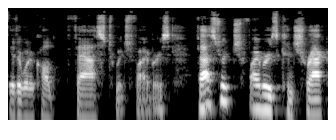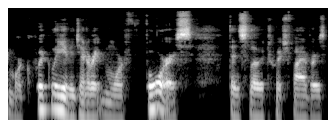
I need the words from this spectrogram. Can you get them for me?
The other one are called fast twitch fibers. Fast twitch fibers contract more quickly and they generate more force than slow twitch fibers,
